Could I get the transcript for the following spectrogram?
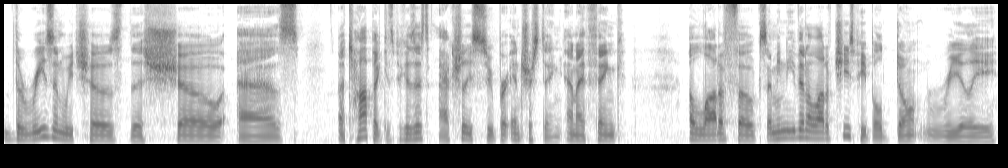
the reason we chose this show as a topic is because it's actually super interesting. And I think a lot of folks, I mean, even a lot of cheese people, don't really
